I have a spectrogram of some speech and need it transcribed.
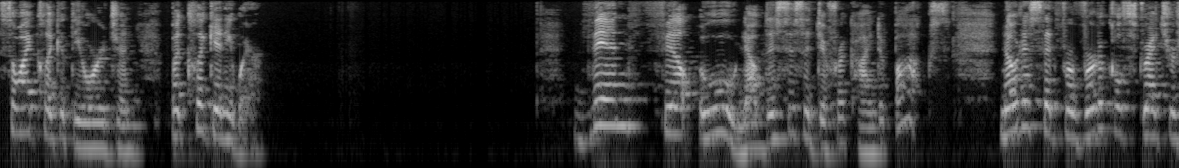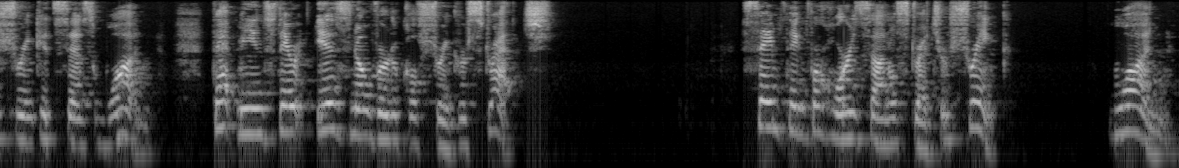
So I click at the origin, but click anywhere. Then fill, ooh, now this is a different kind of box. Notice that for vertical stretch or shrink, it says one. That means there is no vertical shrink or stretch. Same thing for horizontal stretch or shrink. One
